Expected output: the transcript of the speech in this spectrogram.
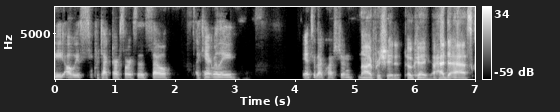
We always protect our sources, so I can't really answer that question. I appreciate it. Okay. I had to ask,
